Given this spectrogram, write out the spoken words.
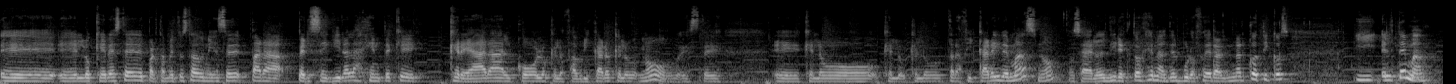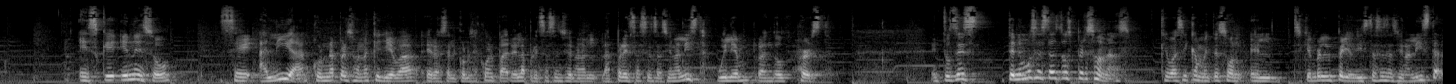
eh, eh, lo que era este departamento estadounidense para perseguir a la gente que creara alcohol o que lo fabricara o que lo no, este eh, que, lo, que, lo, que lo traficara y demás, ¿no? O sea, era el director general del Buró Federal de Narcóticos. Y el tema es que en eso se alía con una persona que lleva, era, se le conoce como el padre de la prensa sensacional, la prensa sensacionalista, William Randolph Hearst. Entonces tenemos estas dos personas que básicamente son el, el periodista sensacionalista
